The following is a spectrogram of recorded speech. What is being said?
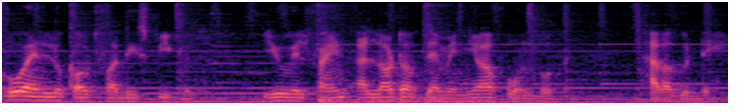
Go and look out for these people. You will find a lot of them in your phone book. Have a good day.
